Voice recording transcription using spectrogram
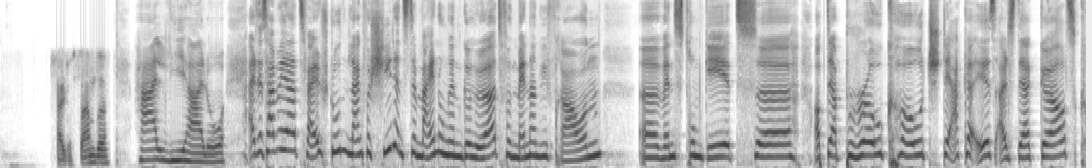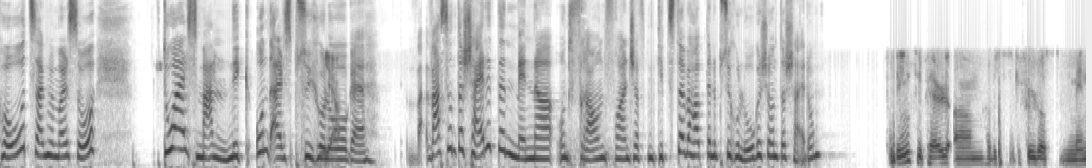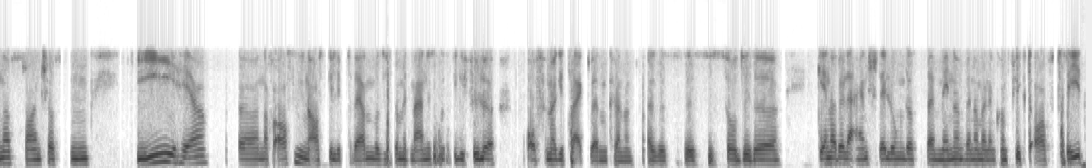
Hallo Sander. Hallihallo. Also jetzt haben wir ja zwei Stunden lang verschiedenste Meinungen gehört von Männern wie Frauen, äh, wenn es darum geht, äh, ob der Bro-Code stärker ist als der Girls-Code, sagen wir mal so. Du als Mann, Nick, und als Psychologe, wa- was unterscheidet denn Männer- und Frauenfreundschaften? Gibt es da überhaupt eine psychologische Unterscheidung? Prinzipiell ähm, habe ich das Gefühl, dass Männerfreundschaften eher äh, nach außen hin ausgelebt werden. Was ich damit meine, ist, dass die Gefühle offener gezeigt werden können. Also es, es ist so diese generelle Einstellung, dass bei Männern, wenn einmal ein Konflikt auftritt,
